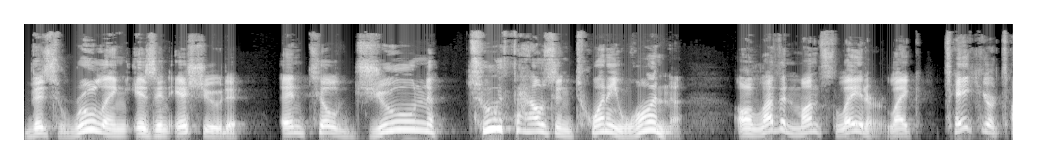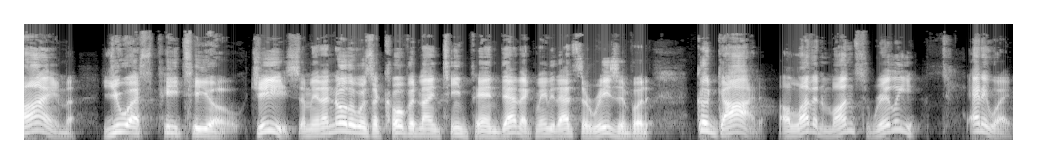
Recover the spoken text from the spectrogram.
This ruling isn't issued until June 2021. 11 months later. Like, take your time, USPTO. Jeez. I mean, I know there was a COVID 19 pandemic. Maybe that's the reason, but good God, 11 months? Really? Anyway,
